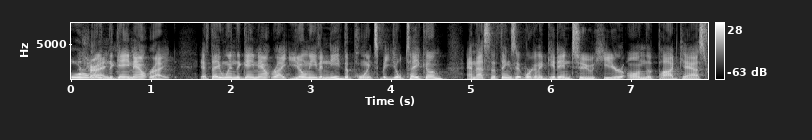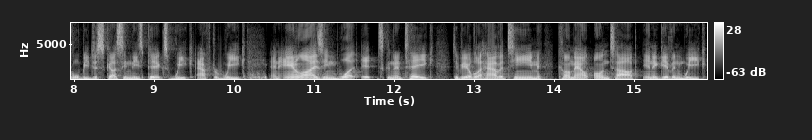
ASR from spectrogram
or right. win the game outright. If they win the game outright, you don't even need the points, but you'll take them. And that's the things that we're going to get into here on the podcast. We'll be discussing these picks week after week and analyzing what it's going to take to be able to have a team come out on top in a given week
